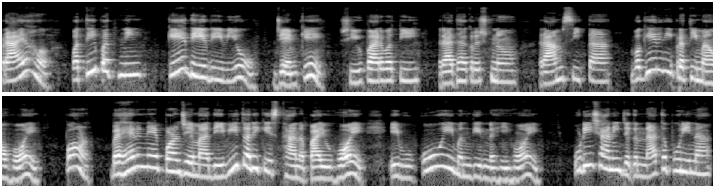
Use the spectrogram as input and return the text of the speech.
પ્રાયઃ પતિ પત્ની કે દેવદેવીઓ, જેમ કે શિવ પાર્વતી, રાધાકૃષ્ણ, રામ સીતા વગેરેની પ્રતિમાઓ હોય. પણ બહેનને પણ જેમાં દેવી તરીકે સ્થાન અપાયું હોય, એવું કોઈ મંદિર નહીં હોય. ઓડિશાની જગન્નાથપુરીના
